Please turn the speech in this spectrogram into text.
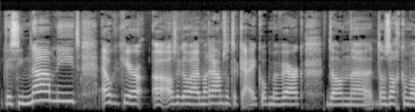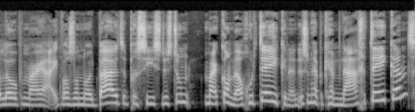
ik wist die naam niet. Elke keer eh, als ik dan uit mijn raam zat te kijken op mijn werk, dan, eh, dan zag ik hem wel lopen. Maar ja, ik was dan nooit buiten precies. Dus toen, maar ik kan wel goed tekenen. Dus toen heb ik hem nagetekend.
